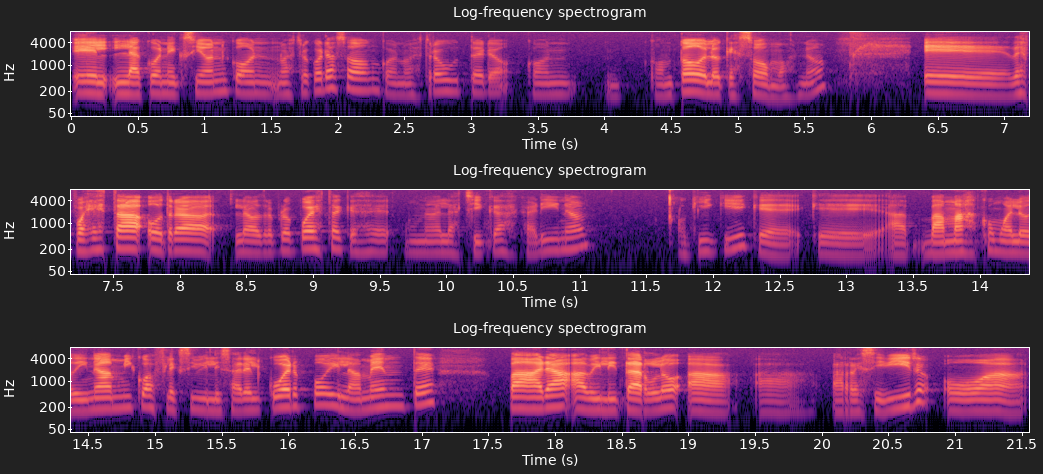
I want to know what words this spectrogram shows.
la conexión con nuestro corazón, con nuestro útero, con, con todo lo que somos, ¿no? Eh, después está otra, la otra propuesta, que es de una de las chicas, Karina, o Kiki, que, que va más como a lo dinámico, a flexibilizar el cuerpo y la mente para habilitarlo a, a- a recibir o a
